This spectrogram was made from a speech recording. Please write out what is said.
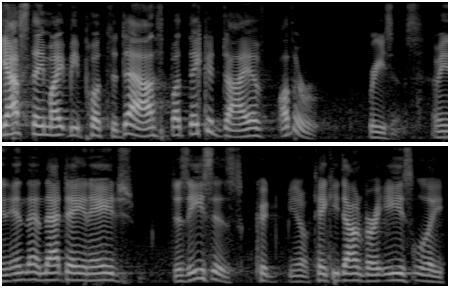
yes, they might be put to death, but they could die of other reasons. I mean, in, in that day and age, diseases could you know, take you down very easily.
